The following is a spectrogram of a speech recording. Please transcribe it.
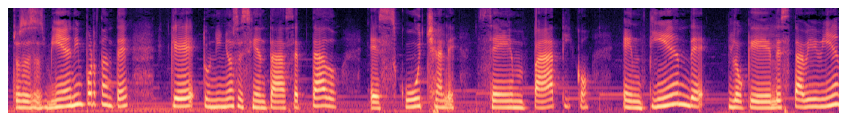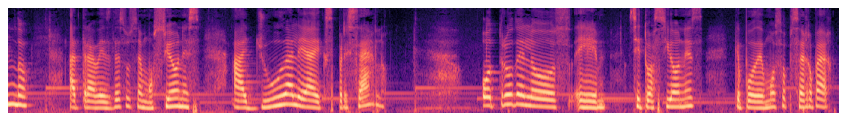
Entonces es bien importante que tu niño se sienta aceptado. Escúchale, sé empático, entiende lo que él está viviendo a través de sus emociones. Ayúdale a expresarlo. Otro de las eh, situaciones que podemos observar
